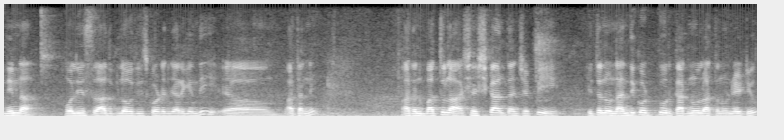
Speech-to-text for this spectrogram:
నిన్న పోలీసు అదుపులోకి తీసుకోవడం జరిగింది. అతన్ని. అతను బత్తుల శశికాంత్ అని చెప్పి ఇతను నందికొట్కూరు కర్నూలు అతను నేటివ్.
